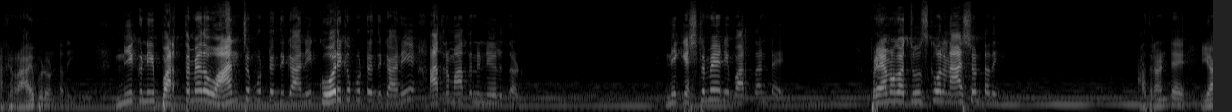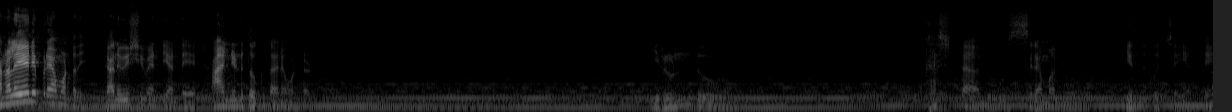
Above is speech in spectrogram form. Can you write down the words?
అక్కడ రాయబడి ఉంటుంది. నీకు నీ భర్త మీద వాంచ పుట్టుద్ది కానీ కోరిక పుట్టుద్ది కానీ అతను మాత్రం నేను ఏలుతాడు నీకు ఇష్టమే నీ భర్త అంటే. ప్రేమగా చూసుకోవాలని ఆశ ఉంటుంది. అతను అంటే ఎనలేని ప్రేమ ఉంటుంది. కానీ విషయం ఏంటి అంటే ఆయన నిన్ను తొక్కుతానే ఉంటాడు. ఈ రెండు కష్టాలు శ్రమలు ఎందుకు వచ్చాయంటే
